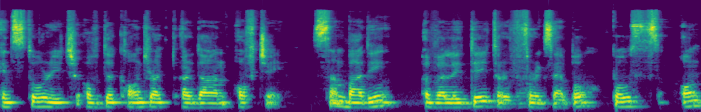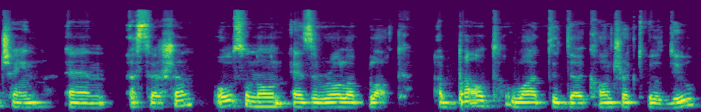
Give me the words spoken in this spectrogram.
and storage of the contract are done off chain. Somebody a validator, for example, posts on chain an assertion, also known as a rollup block, about what the contract will do,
